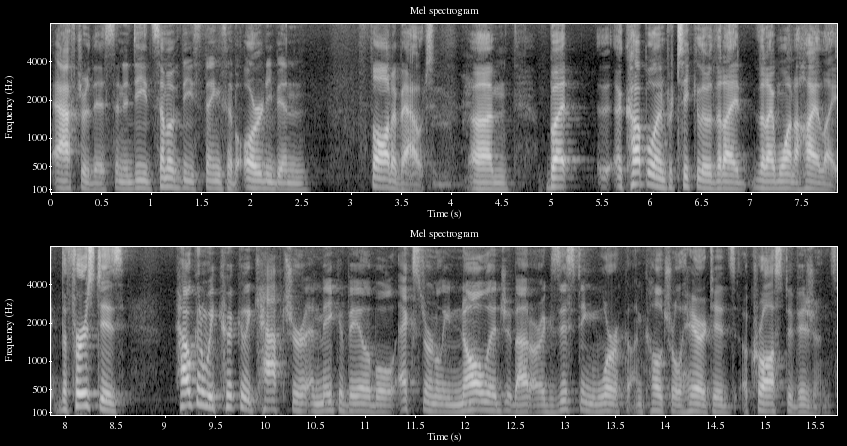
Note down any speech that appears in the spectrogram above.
after this, and indeed, some of these things have already been thought about. Um, but a couple in particular that I, that I want to highlight. The first is how can we quickly capture and make available externally knowledge about our existing work on cultural heritage across divisions?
